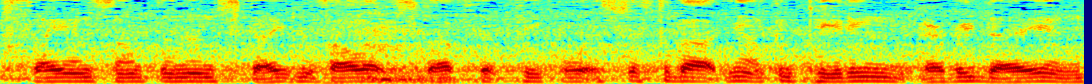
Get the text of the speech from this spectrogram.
saying something and statements, all that stuff that people, it's just about, you know, competing every day and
